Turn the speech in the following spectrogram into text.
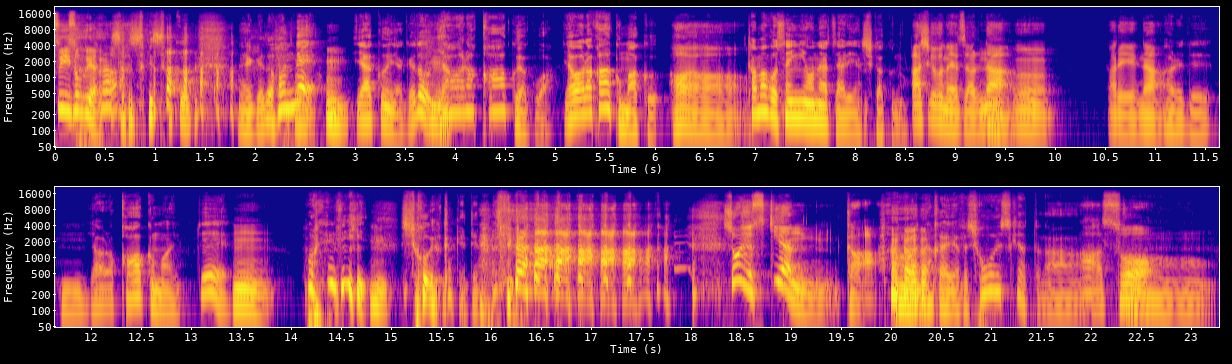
推測やな。推測なんやけど、ほんで、焼くんやけど、柔らかく焼くわ。柔らかく巻く。はいはいはい。卵専用のやつあるやん、四角の。あ、四角のやつあるな。うん。あれええな。あれで、柔らかく巻いてう、ん。これに醤油かけてる。醤油好きやんか。うんなんかやっぱ醤油好きだったな。あ、そう。うんうん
